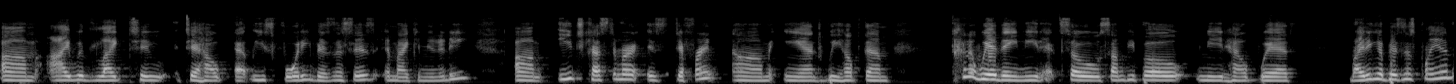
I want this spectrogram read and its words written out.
Um, I would like to to help at least 40 businesses in my community. Um, each customer is different, um, and we help them kind of where they need it. So some people need help with writing a business plan,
